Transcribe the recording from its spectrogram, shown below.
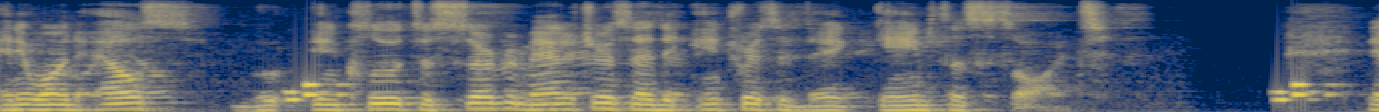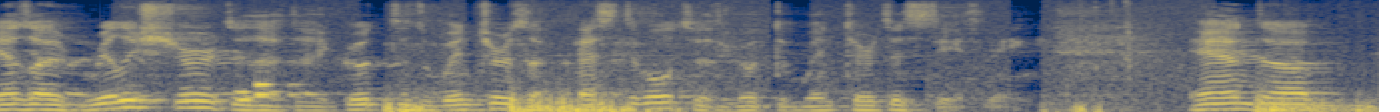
anyone else include the server managers and the interest in the games assault. As I'm really sure that I go to the Winter's a Festival to go to winter Winter's Seasoning. And um,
